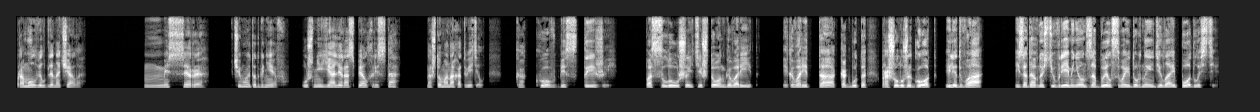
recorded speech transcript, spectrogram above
промолвил для начала. «Мессере, к чему этот гнев? Уж не я ли распял Христа?» На что монах ответил. «Каков бесстыжий! Послушайте, что он говорит. И говорит так, как будто прошел уже год или два, и за давностью времени он забыл свои дурные дела и подлости.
